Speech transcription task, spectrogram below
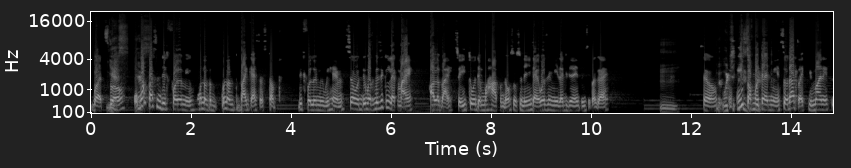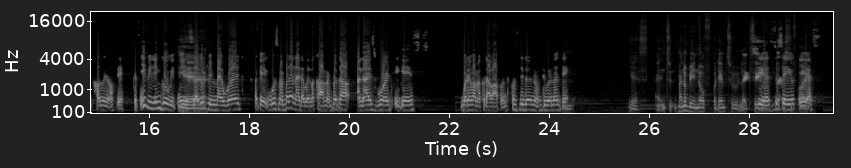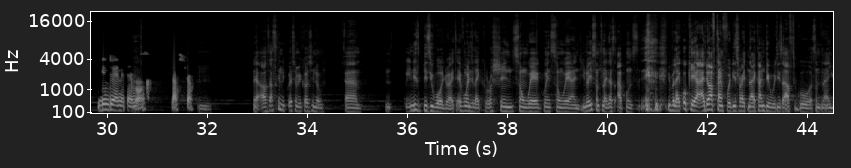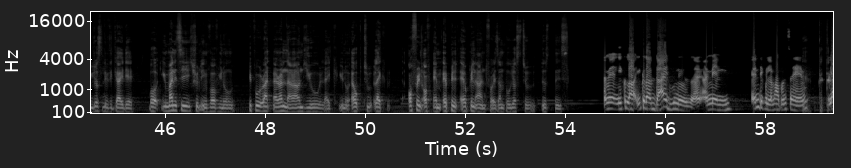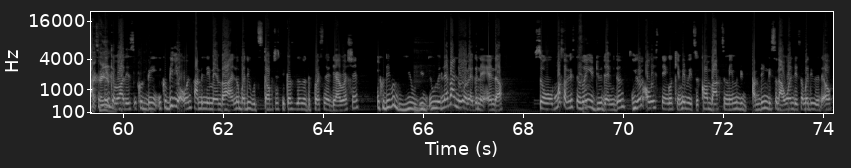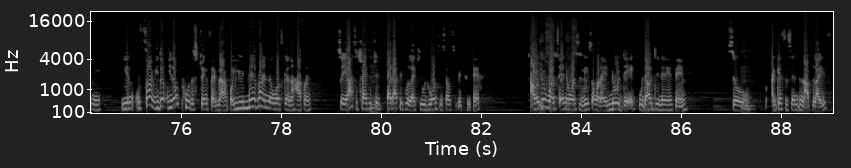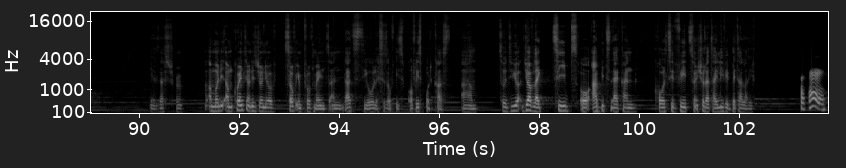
But so yes, yes. one person did follow me. One of the one of the bad guys that stopped did follow me with him. So it was basically like my alibi. So he told them what happened also. So they knew that it wasn't me that did anything to the guy. Mm. So Which, he supported me. So that's like humanity coming off there. Because if he didn't go with me, yeah. it would just been my word. Okay, it was my brother and I that were in the car. My brother and I's word against whatever could have happened because they don't know. They were not there. Mm. Yes. And it might not be enough for them to like say. So yes, to say, okay, yes, you didn't do anything yes. wrong. That's true. Mm. Yeah, I was asking the question because, you know, um, in this busy world, right? Everyone is like rushing somewhere, going somewhere, and you know if something like that happens, you'll be like, okay, I don't have time for this right now. I can't deal with this. I have to go or something, and you just leave the guy there. But humanity should involve, you know, people run, running around you, like you know, help to like offering of um, helping helping hand, for example, just to do things. I mean, you could have, you could have died. Who knows? I, I mean, anything could have happened to him. Yeah. You have to think you- about this. It could be it could be your own family member, and nobody would stop just because they know the person that they are rushing. It could even be you. You, you will never know where we're gonna end up. So most of these things, when you do them, you don't you don't always think, okay, maybe it's to come back to me. Maybe I'm doing this so that one day somebody would help me. You it's not you don't you don't pull the strings like that, but you never know what's gonna happen. So you have to try to hmm. treat other people like you would want yourself to be treated. I wouldn't Yes, want anyone yes. to leave someone I know there without doing anything. So hmm. I guess the same thing applies. Yes, that's true. I'm on the, I'm currently on this journey of self improvement, and that's the whole essence of this of this podcast. Um, so do you do you have like tips or habits that I can cultivate to ensure that I live a better life? Okay.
